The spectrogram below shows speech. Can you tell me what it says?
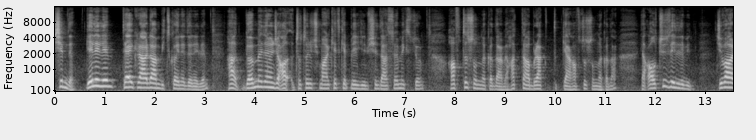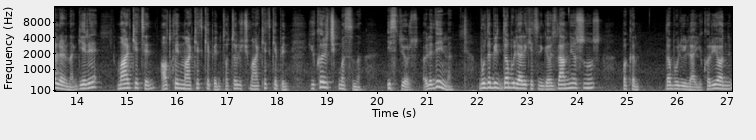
Şimdi gelelim tekrardan Bitcoin'e dönelim. Ha dönmeden önce Total 3 Market Cap ile ilgili bir şey daha söylemek istiyorum. Hafta sonuna kadar ve hatta bıraktık yani hafta sonuna kadar ya 650 bin civarlarına geri marketin altcoin market cap'in Total 3 market cap'in yukarı çıkmasını istiyoruz. Öyle değil mi? Burada bir W hareketini gözlemliyorsunuz. Bakın W ile yukarı yönlü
